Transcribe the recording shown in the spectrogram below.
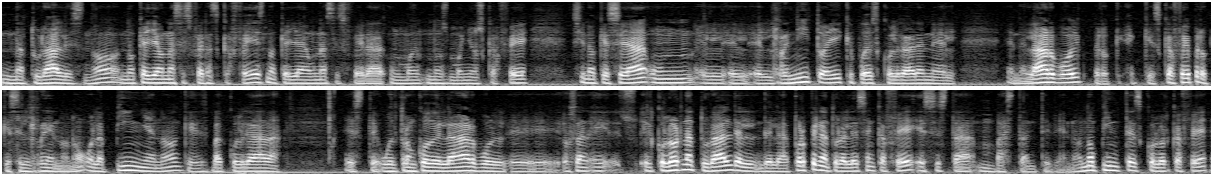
naturales, ¿no? No que haya unas esferas cafés, no que haya unas esferas, unos moños café, sino que sea un, el, el, renito ahí que puedes colgar en el, en el árbol, pero que, que, es café, pero que es el reno, ¿no? O la piña, ¿no? Que va colgada. este, o el tronco del árbol, eh, o sea, eh, el color natural del, de la propia naturaleza en café, ese está bastante bien, ¿no? No pintes color café,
